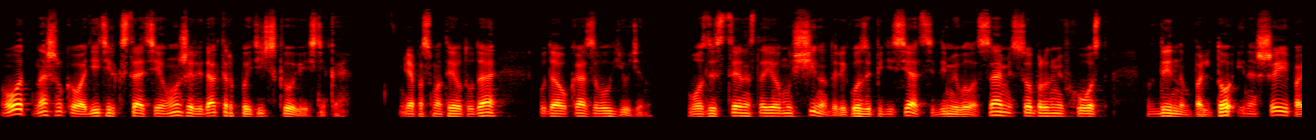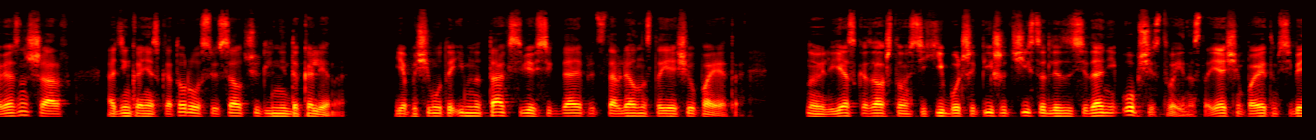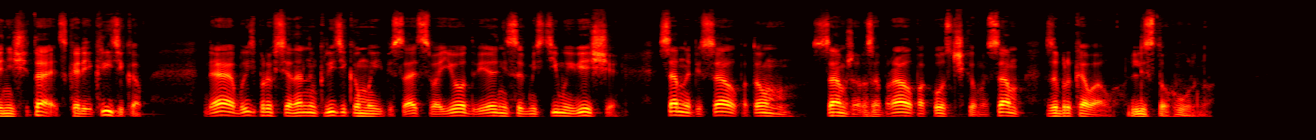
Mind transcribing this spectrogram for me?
Вот наш руководитель, кстати, он же редактор поэтического вестника. Я посмотрел туда, куда указывал Юдин. Возле сцены стоял мужчина, далеко за пятьдесят, с седыми волосами, собранными в хвост, в длинном пальто и на шее повязан шарф, один конец которого свисал чуть ли не до колена. Я почему-то именно так себе всегда и представлял настоящего поэта. Но Илья сказал, что он стихи больше пишет чисто для заседаний общества и настоящим поэтом себя не считает, скорее критиком. Да, быть профессиональным критиком и писать свое – две несовместимые вещи. Сам написал, потом сам же разобрал по косточкам и сам забраковал листок в урну.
